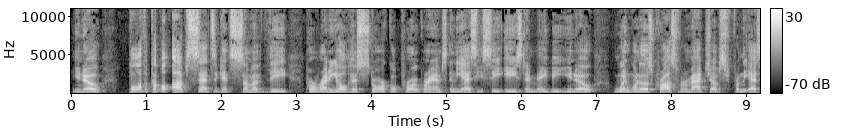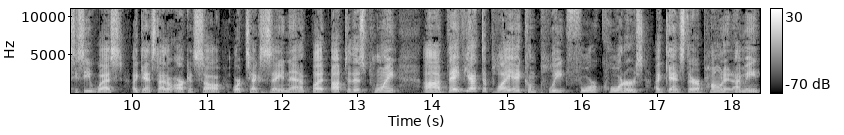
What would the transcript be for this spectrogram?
you know, pull off a couple upsets against some of the perennial historical programs in the SEC East and maybe, you know, win one of those crossover matchups from the SEC West against either Arkansas or Texas A&M. But up to this point, uh, they've yet to play a complete four quarters against their opponent. I mean,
